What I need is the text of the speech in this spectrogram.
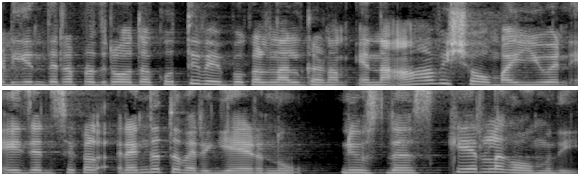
അടിയന്തര പ്രതിരോധ കുത്തിവയ്പ്പുകൾ നൽകണം എന്ന ആവശ്യവുമായി യു ഏജൻസികൾ രംഗത്ത് വരികയായിരുന്നു. News desk Kerala Kaumudi.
